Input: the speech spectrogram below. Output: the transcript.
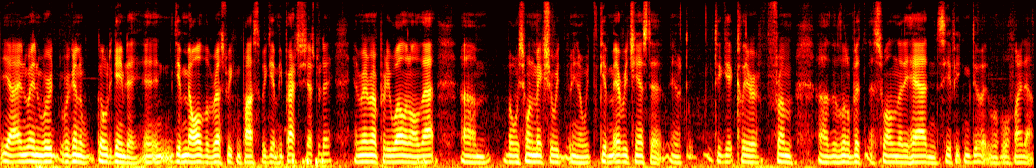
yeah, and, and we're we're going to go to game day and, and give him all the rest we can possibly give him. He practiced yesterday and ran around pretty well and all that, um, but we just want to make sure we you know we give him every chance to you know to, to get clear from uh, the little bit of swelling that he had and see if he can do it. We'll, we'll find out.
